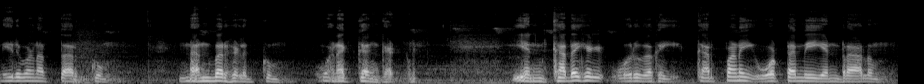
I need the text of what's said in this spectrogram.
நிறுவனத்தார்க்கும் நண்பர்களுக்கும் வணக்கங்கள். என் கதைகள் ஒரு வகை கற்பனை ஓட்டமே என்றாலும்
